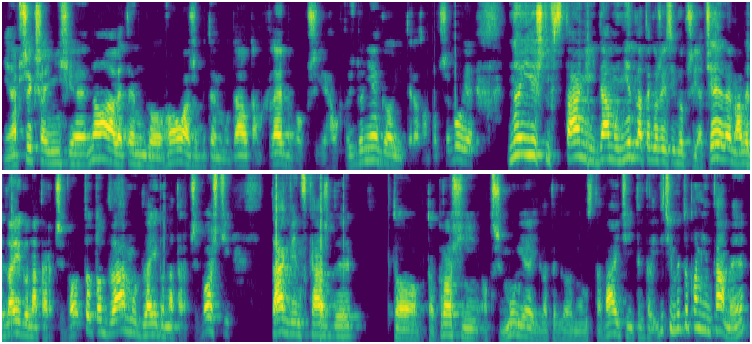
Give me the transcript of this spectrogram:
nie naprzykrzaj mi się, no ale ten go woła, żeby ten mu dał tam chleb, bo przyjechał ktoś do niego i teraz on potrzebuje. No i jeśli wstanie i da mu nie dlatego, że jest jego przyjacielem, ale dla jego natarczywości, to, to dla mu, dla jego natarczywości. Tak więc każdy, kto, kto prosi, otrzymuje i dlatego nie ustawajcie i tak dalej. Wiecie, my to pamiętamy,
